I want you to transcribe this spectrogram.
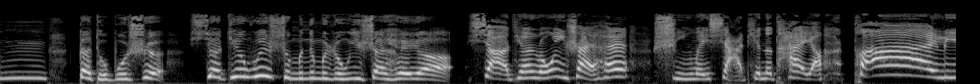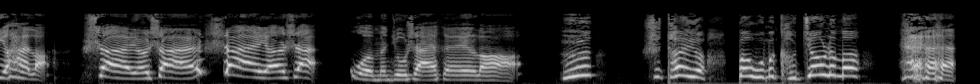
嗯，大头博士，夏天为什么那么容易晒黑啊？夏天容易晒黑，是因为夏天的太阳太厉害了，晒呀晒，晒呀晒，我们就晒黑了。嗯，是太阳把我们烤焦了吗？嘿嘿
